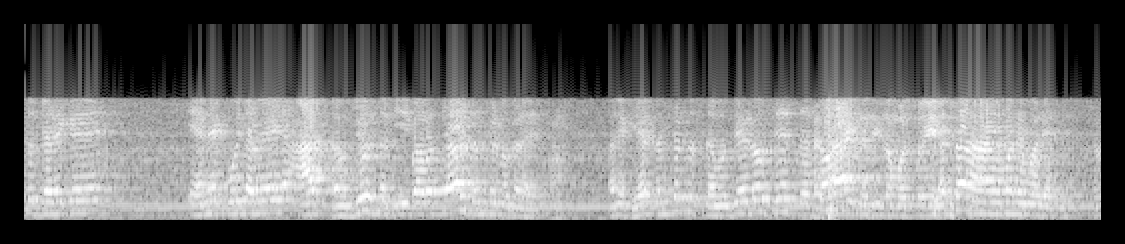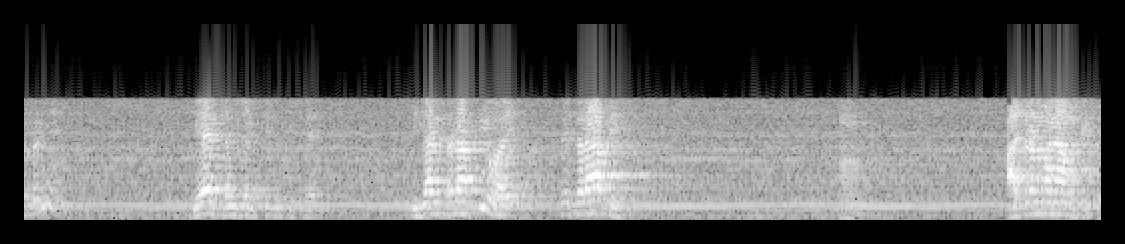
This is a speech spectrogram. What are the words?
તો જાણે કે એને કોઈ દાડે આ સમજ્યો જ નથી એ બાબતને અણસમજણમાં ગણાય હા. અને ઘેર સમજણ તો સમજેલો છે નથી સમજતો એ. એમને મળે છે. પડી ને? ઘેર સમજણ છે. બીજાને સર આપતી હોય તો સર આપે હા. આચરણમાં ના મૂકી શકો.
